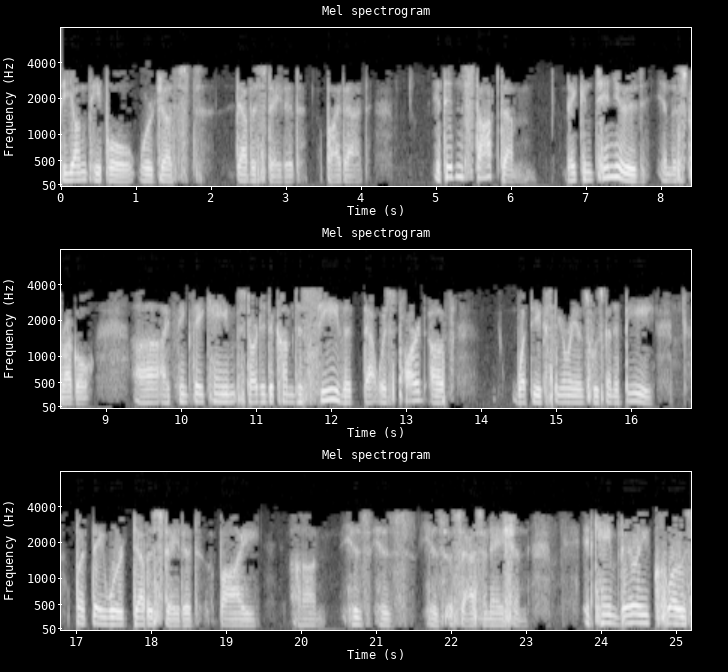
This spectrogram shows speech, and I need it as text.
the young people were just devastated by that. It didn't stop them. They continued in the struggle. Uh, I think they came, started to come to see that that was part of what the experience was going to be, but they were devastated by um, his his his assassination it came very close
